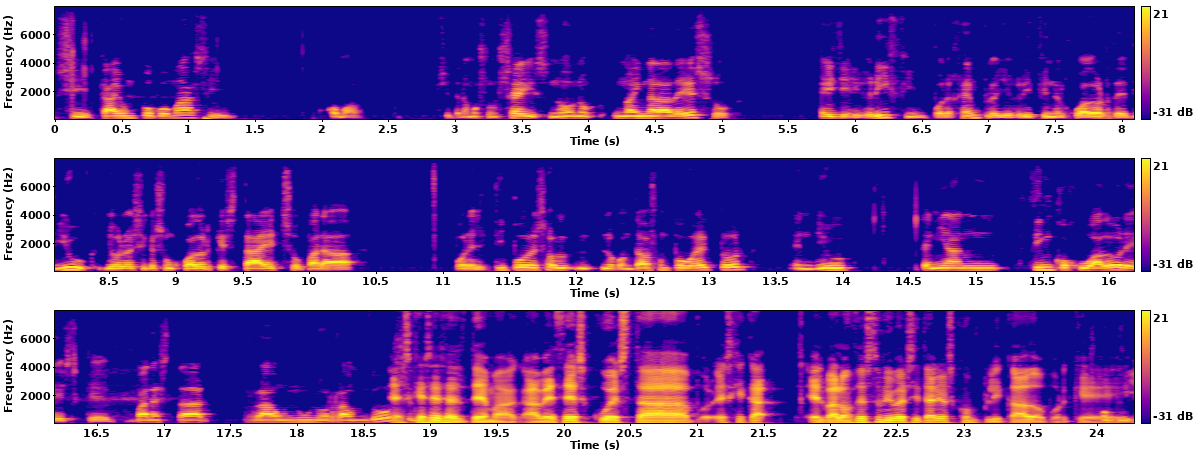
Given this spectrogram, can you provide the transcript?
Si cae un poco más y como si tenemos un 6, no, no, no hay nada de eso. AJ Griffin, por ejemplo, AJ Griffin, el jugador de Duke, yo creo que sí que es un jugador que está hecho para, por el tipo, eso lo contabas un poco Héctor, en Duke tenían cinco jugadores que van a estar round 1, round 2. Es que ese es el tema. A veces cuesta. Es que el baloncesto universitario es complicado porque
